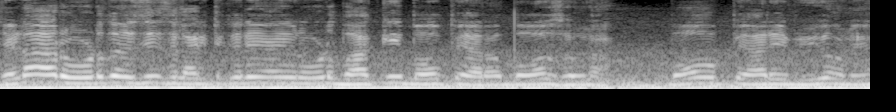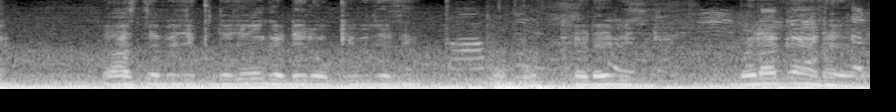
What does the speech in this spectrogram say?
ਜਿਹੜਾ ਰੋਡ ਤੋਂ ਅਸੀਂ ਸਿਲੈਕਟ ਕਰਿਆ ਇਹ ਰੋਡ ਵਾਕਈ ਬਹੁਤ ਪਿਆਰਾ ਬਹੁਤ ਸੋਹਣਾ ਬਹੁਤ ਪਿਆਰੇ ਵਿਊ ਹੋਣੇ ਰਸਤੇ ਵਿੱਚ ਇੱਕ ਦੋ ਜਗ੍ਹਾ ਗੱਡੀ ਰੋਕੀ ਵੀ ਤੇ ਅਸੀਂ ਖੜੇ ਵੀ ਸੀ। ਬੜਾ ਘੈਂਟ ਹੈ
